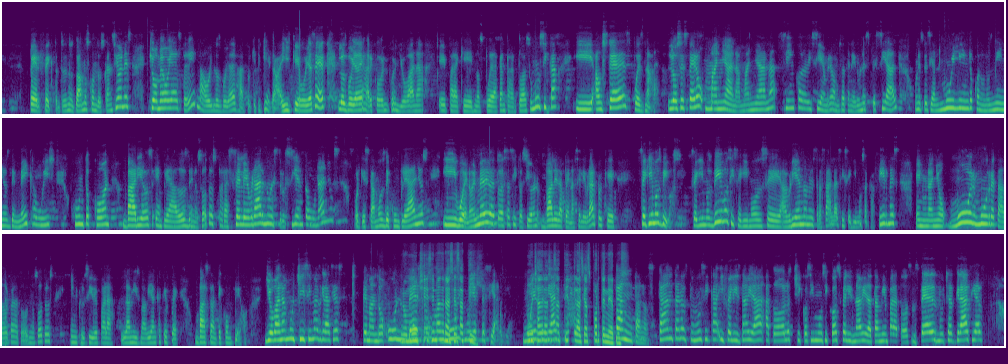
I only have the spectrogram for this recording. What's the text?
Perfecto, entonces nos vamos con dos canciones. Yo me voy a despedir, la hoy los voy a dejar porque pues, ahí qué voy a hacer, los voy a dejar con, con Giovanna eh, para que nos pueda cantar toda su música. Y a ustedes, pues nada, los espero mañana, mañana 5 de diciembre vamos a tener un especial, un especial muy lindo con unos niños de Make a Wish junto con varios empleados de nosotros para celebrar nuestros 101 años, porque estamos de cumpleaños y bueno, en medio de toda esta situación vale la pena celebrar porque seguimos vivos, seguimos vivos y seguimos eh, abriendo nuestras alas y seguimos acá firmes en un año muy, muy retador para todos nosotros, inclusive para la misma Bianca que fue bastante complejo. Giovanna, muchísimas gracias. Te mando un No, beso muchísimas gracias muy, a muy ti. especial. muy Muchas gracias especial. a ti, gracias por tenernos. Cántanos, cántanos tu música y feliz Navidad a todos los chicos y músicos. Feliz Navidad también para todos ustedes. Muchas gracias.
